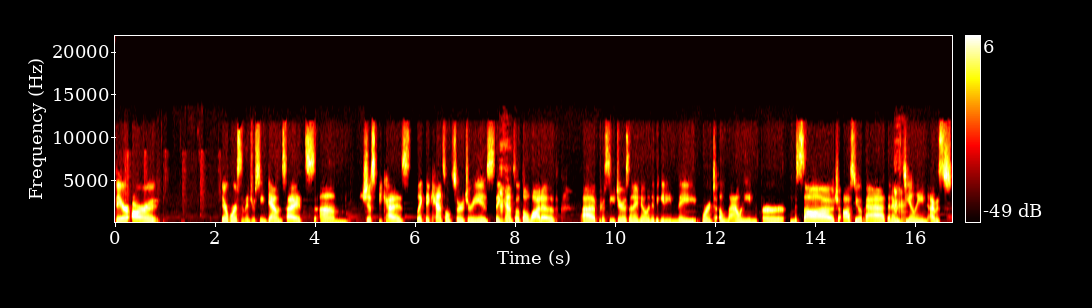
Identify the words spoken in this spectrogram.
there are there were some interesting downsides um just because like they canceled surgeries they Mhm. canceled a lot of uh, procedures and i know in the beginning they weren't allowing for massage osteopath and i was Mhm. dealing i was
